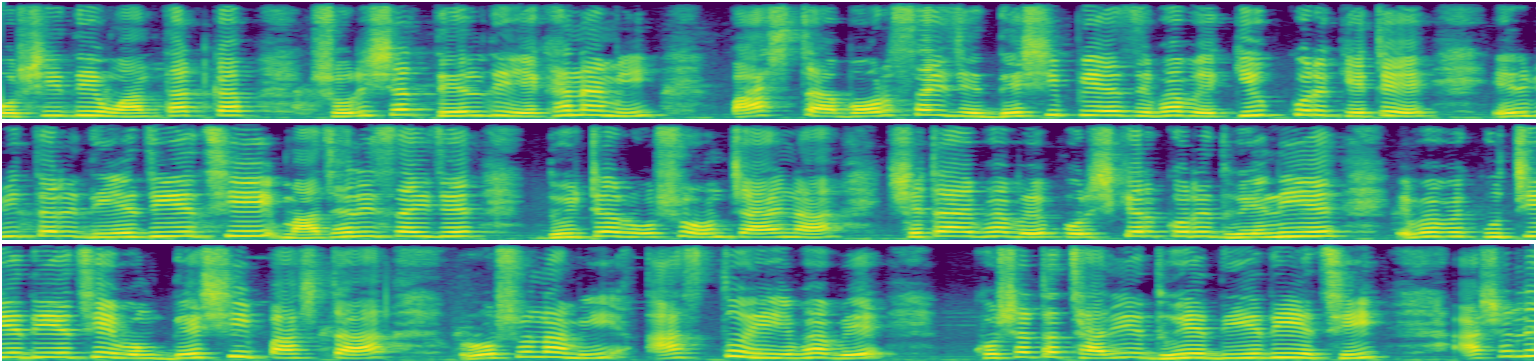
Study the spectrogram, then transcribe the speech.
বসিয়ে দিয়ে ওয়ান থার্ড কাপ সরিষার তেল দিয়ে এখানে আমি পাঁচটা বড় সাইজের দেশি পেঁয়াজ এভাবে কিউব করে কেটে এর ভিতরে দিয়ে দিয়েছি। মাঝারি সাইজের দুইটা রসুন চায় না সেটা এভাবে পরিষ্কার করে ধুয়ে নিয়ে এভাবে কুচিয়ে দিয়েছি এবং দেশি পাঁচটা রসুন আমি আস্তই এভাবে খোসাটা ছাড়িয়ে ধুয়ে দিয়ে দিয়েছি। আসলে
